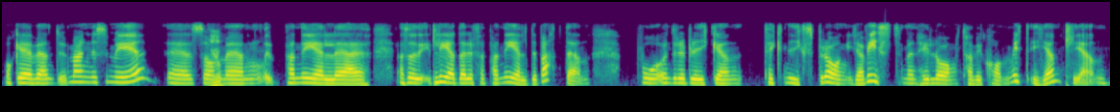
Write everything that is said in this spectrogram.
och även du Magnus är med eh, som ja. panel, eh, alltså ledare för paneldebatten på, under rubriken Tekniksprång, ja, visst, men hur långt har vi kommit egentligen?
